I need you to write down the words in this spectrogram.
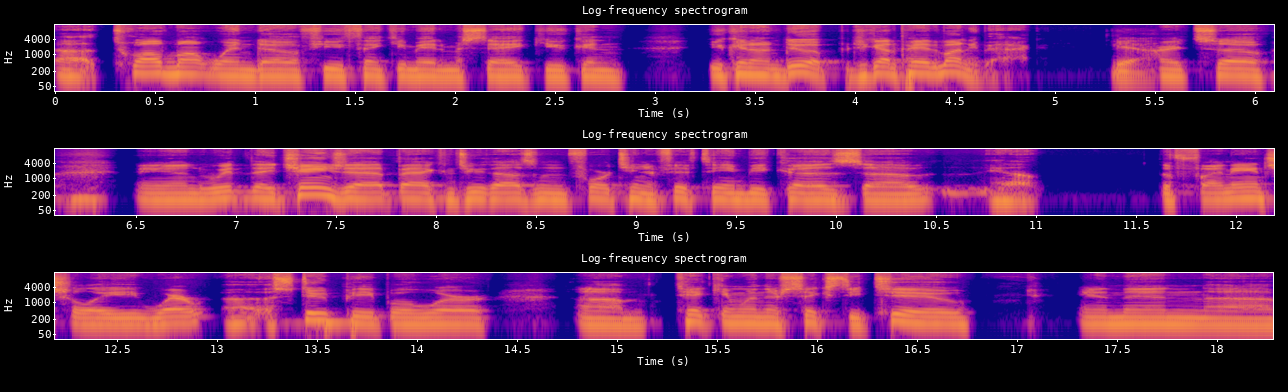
a 12 month window. If you think you made a mistake, you can you can undo it, but you got to pay the money back. Yeah. Right. So, and we, they changed that back in 2014 and 15 because uh, you know the financially where uh, astute people were um, taking when they're 62, and then uh,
